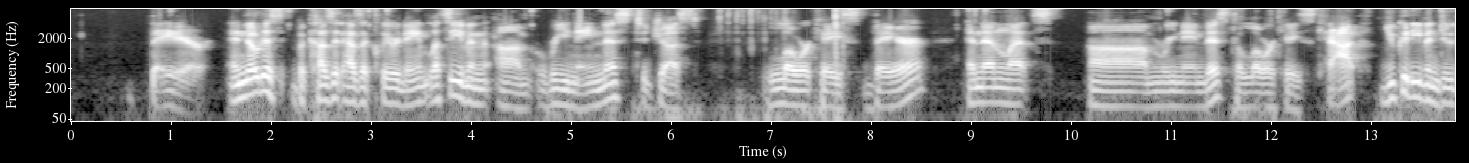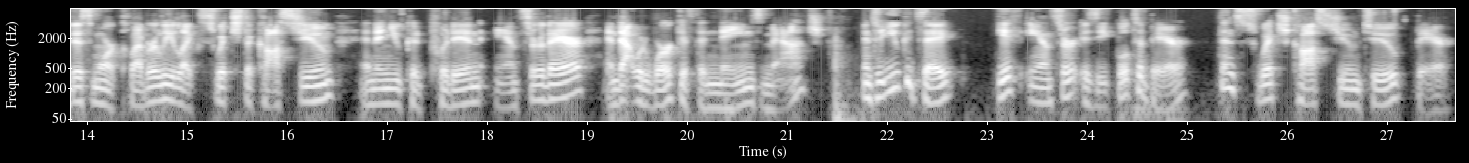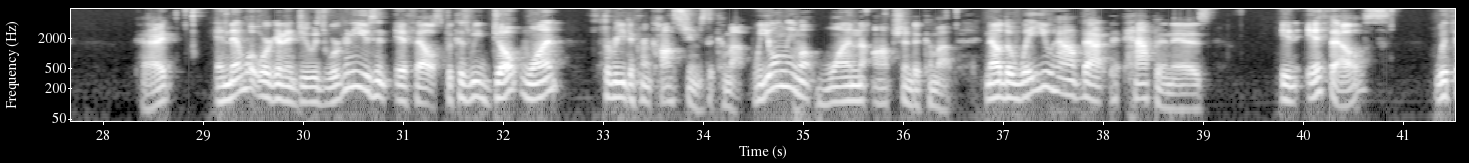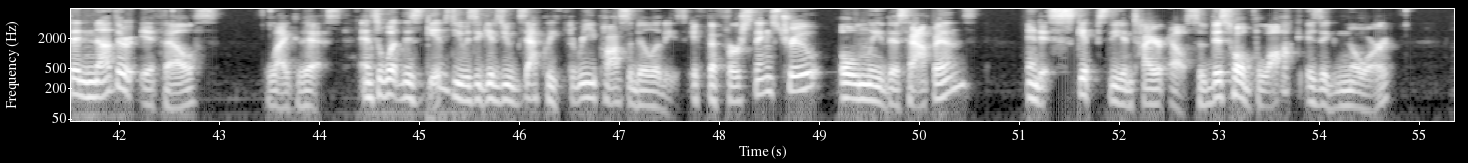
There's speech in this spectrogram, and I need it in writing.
bear. And notice because it has a clear name, let's even um, rename this to just lowercase bear. And then let's um, rename this to lowercase cat. You could even do this more cleverly, like switch to costume, and then you could put in answer there, and that would work if the names match. And so you could say, if answer is equal to bear, then switch costume to bear. Okay. And then what we're going to do is we're going to use an if else because we don't want three different costumes to come up. We only want one option to come up. Now, the way you have that happen is in if else with another if else like this. And so what this gives you is it gives you exactly three possibilities. If the first thing's true, only this happens and it skips the entire else. So this whole block is ignored.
